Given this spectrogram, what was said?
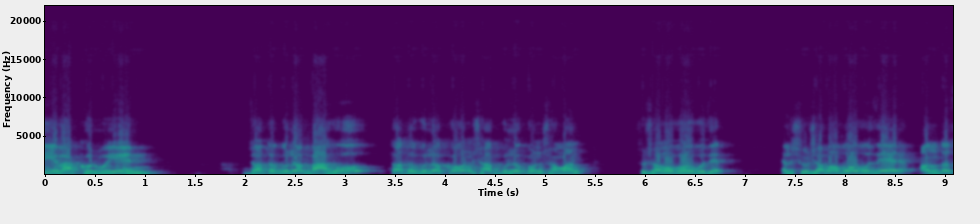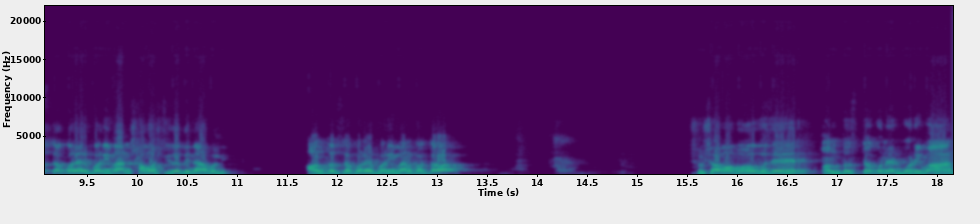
দিয়ে ভাগ করব এন যতগুলো বাহু, ততগুলো কোণ, সবগুলো কোণ সমান সুষম বহুভুজের। তাহলে সুষম বহুভুজের অন্তস্থ কোণের পরিমাণ সমষ্টি যদি না বলি, অন্তস্থ কোণের পরিমাণ কত? সুষম বহুভুজের অন্তস্থ কোণের পরিমাণ।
